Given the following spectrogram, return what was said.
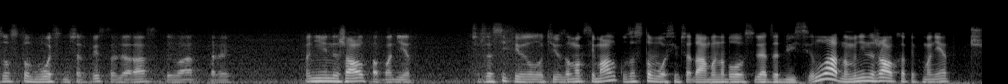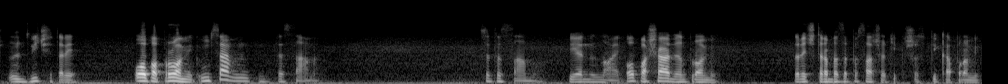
за 180 виставлю. Раз, два, три. Мені не жалко монет. Чи за скільки він? За максималку? За 180, да, мене було вставляти за 200. Ну ладно, мені не жалко тих монет. 2 чи 3. Опа, промік. Ну це те саме. Це те саме. Я не знаю. Опа, ще один промік. До речі, треба записати, що тільки що спіка промік.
